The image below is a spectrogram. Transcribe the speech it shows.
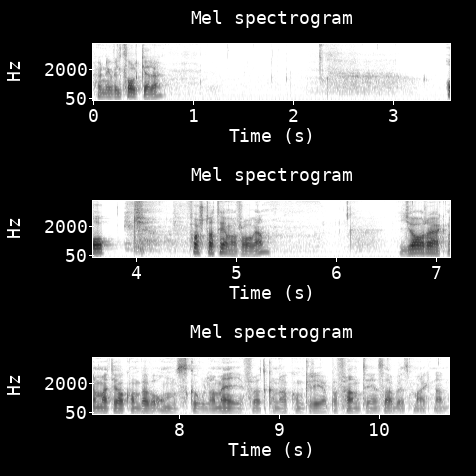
hur ni vill tolka det. Och första temafrågan. Jag räknar med att jag kommer behöva omskola mig för att kunna konkurrera på framtidens arbetsmarknad.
